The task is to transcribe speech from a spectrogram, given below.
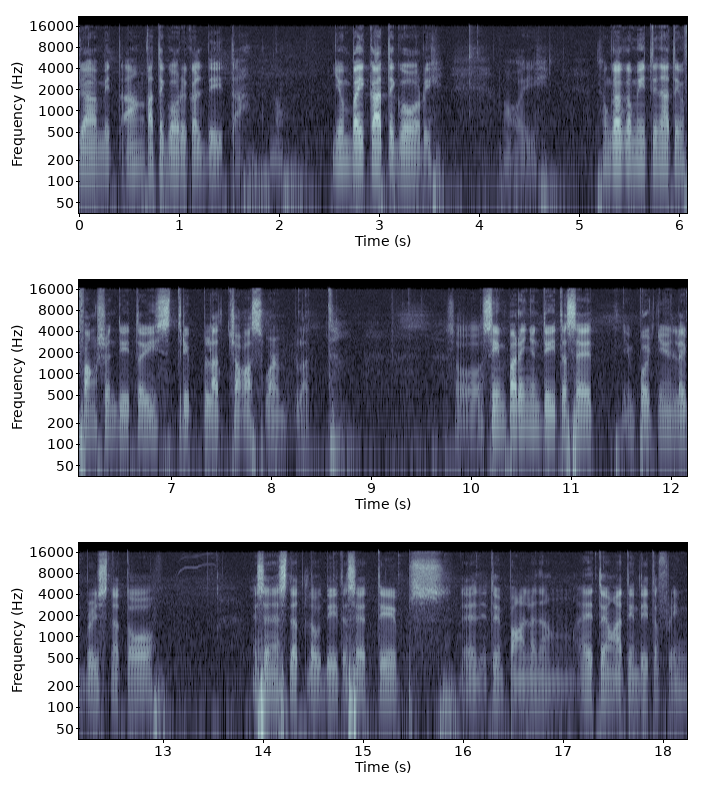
gamit ang categorical data, no. Yung by category. Okay. So ang gagamitin nating function dito is strip plot tsaka swarm plot. So same pa rin yung dataset, import nyo yung libraries na to sns.load dataset tips. Then ito yung pangalan ng ito yung ating data frame.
